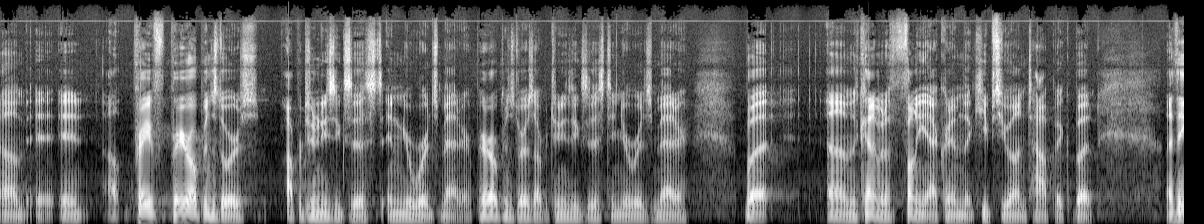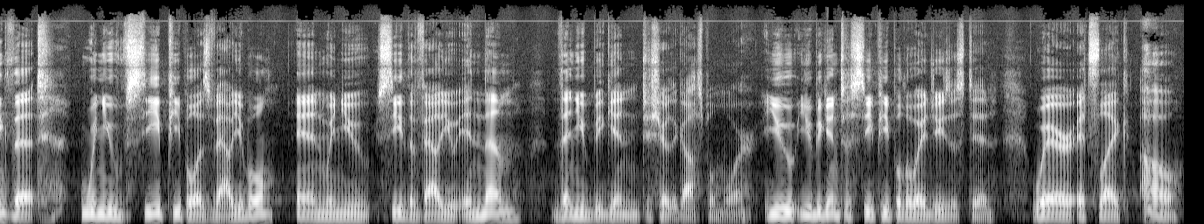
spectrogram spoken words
Um, and, and I'll- pray, prayer opens doors. Opportunities exist, and your words matter. Prayer opens doors. Opportunities exist, and your words matter. But um, it's kind of a funny acronym that keeps you on topic. But I think that when you see people as valuable, and when you see the value in them, then you begin to share the gospel more. You you begin to see people the way Jesus did, where it's like, oh,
